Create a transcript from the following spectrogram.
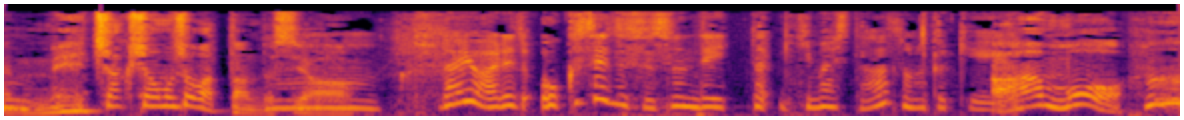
うん、めちゃくちゃ面白かったんですよ。だよ、あれ、臆せず進んでいった、行きました？その時。ああ、もう、う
